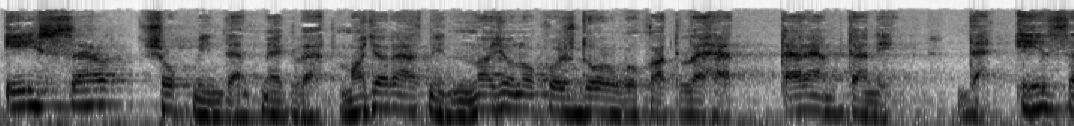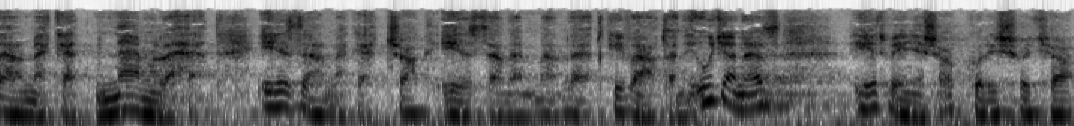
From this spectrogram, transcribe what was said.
észszel sok mindent meg lehet magyarázni, nagyon okos dolgokat lehet teremteni, de érzelmeket nem lehet. Érzelmeket csak érzelemmel lehet kiváltani. Ugyanez érvényes akkor is, hogyha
